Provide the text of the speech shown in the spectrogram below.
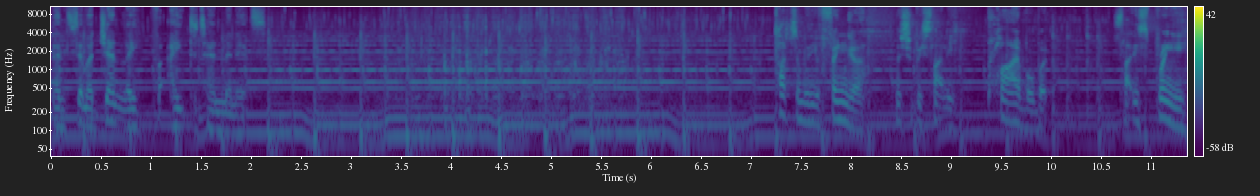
then simmer gently for eight to 10 minutes. Touch them with your finger. They should be slightly pliable, but slightly springy.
